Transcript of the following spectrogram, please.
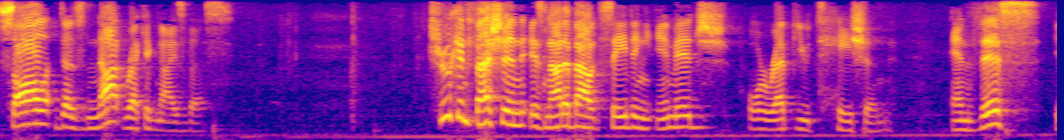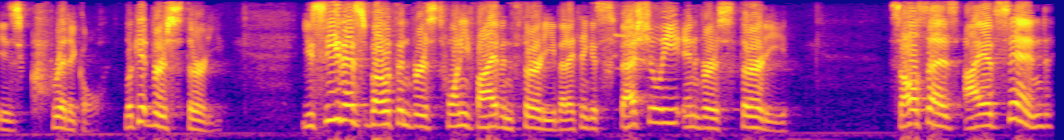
Saul does not recognize this. True confession is not about saving image or reputation. And this is critical. Look at verse 30. You see this both in verse 25 and 30, but I think especially in verse 30. Saul says, I have sinned.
